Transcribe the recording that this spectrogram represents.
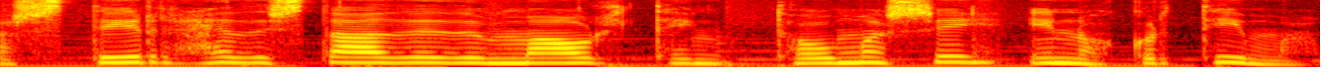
að styrr hefði staðið um mál tengd Tómasi í nokkur tíma.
